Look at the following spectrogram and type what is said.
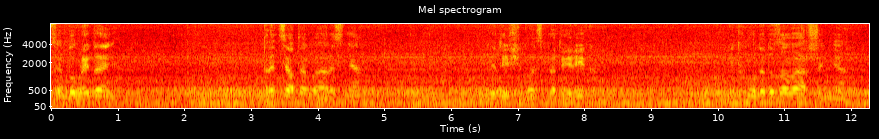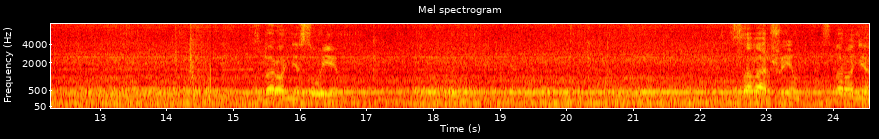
Всім добрий день. 30 вересня 2025 рік. Підходить до завершення збирання суї. Завершуємо збирання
